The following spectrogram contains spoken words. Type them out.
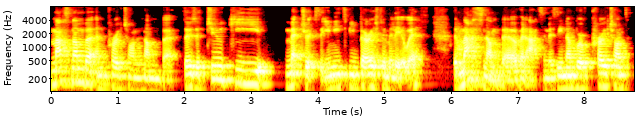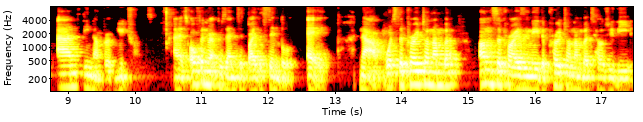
Mass number and proton number. Those are two key metrics that you need to be very familiar with. The mass number of an atom is the number of protons and the number of neutrons, and it's often represented by the symbol A. Now, what's the proton number? Unsurprisingly, the proton number tells you the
